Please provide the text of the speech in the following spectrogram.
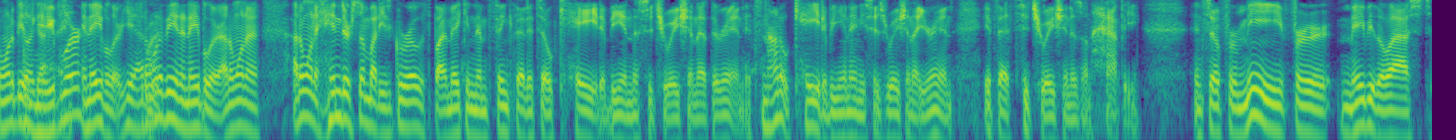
don't want to be enabler? like an enabler. Yeah, I don't right. want to be an enabler. I don't want to. I don't want to hinder somebody's growth by making them think that it's okay to be in the situation that they're in. It's not okay to be in any situation that you're in if that situation is unhappy. And so for me, for maybe the last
